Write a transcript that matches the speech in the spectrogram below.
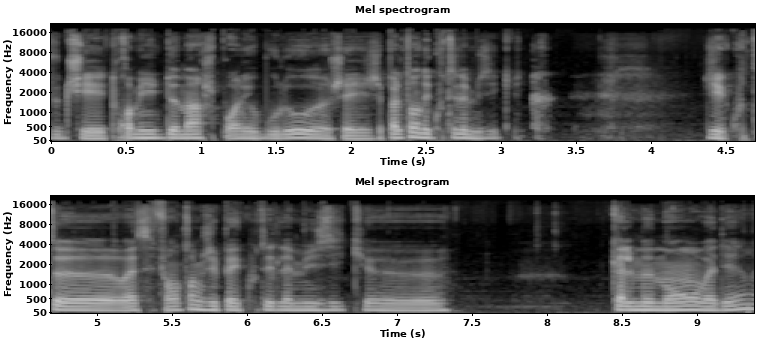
Vu que j'ai 3 minutes de marche pour aller au boulot, euh, j'ai pas le temps d'écouter la musique. J'écoute, euh, ouais, ça fait longtemps que j'ai pas écouté de la musique euh, calmement, on va dire.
